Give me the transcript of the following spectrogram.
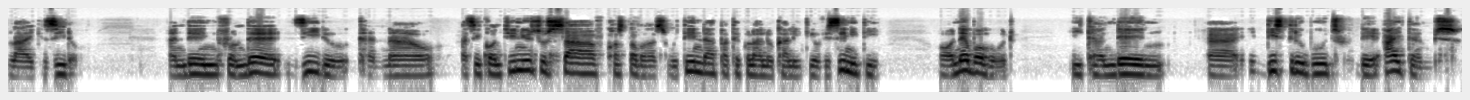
like Zido. And then from there, Zido can now as he continues to serve customers within that particular locality or vicinity or neighborhood, he can then uh, distribute the items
